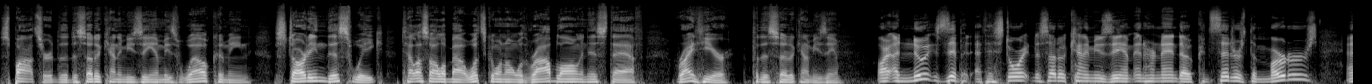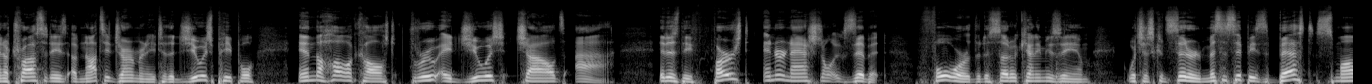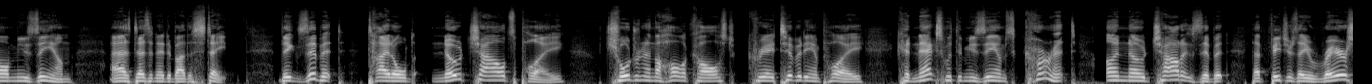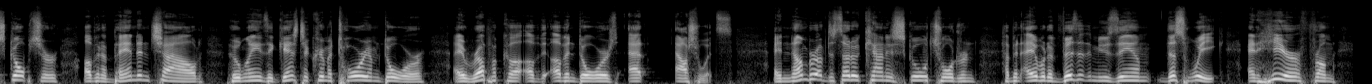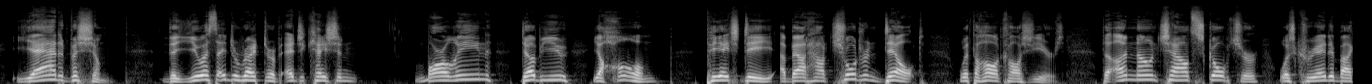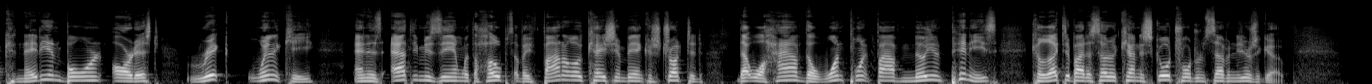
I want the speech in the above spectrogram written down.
sponsor, the DeSoto County Museum, is welcoming starting this week. Tell us all about what's going on with Rob Long and his staff right here for the DeSoto County Museum. All right, a new exhibit at the historic DeSoto County Museum in Hernando considers the murders and atrocities of Nazi Germany to the Jewish people in the Holocaust through a Jewish child's eye. It is the first international exhibit for the DeSoto County Museum, which is considered Mississippi's best small museum as designated by the state. The exhibit, titled No Child's Play Children in the Holocaust Creativity and Play, connects with the museum's current unknown child exhibit that features a rare sculpture of an abandoned child who leans against a crematorium door, a replica of the oven doors at Auschwitz. A number of DeSoto County school children have been able to visit the museum this week and hear from Yad Vashem, the USA Director of Education, Marlene W. Yahalom, PhD, about how children dealt with the Holocaust years. The unknown child sculpture was created by Canadian born artist Rick Winnicky and is at the museum with the hopes of a final location being constructed that will have the 1.5 million pennies collected by DeSoto County school children seven years ago.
